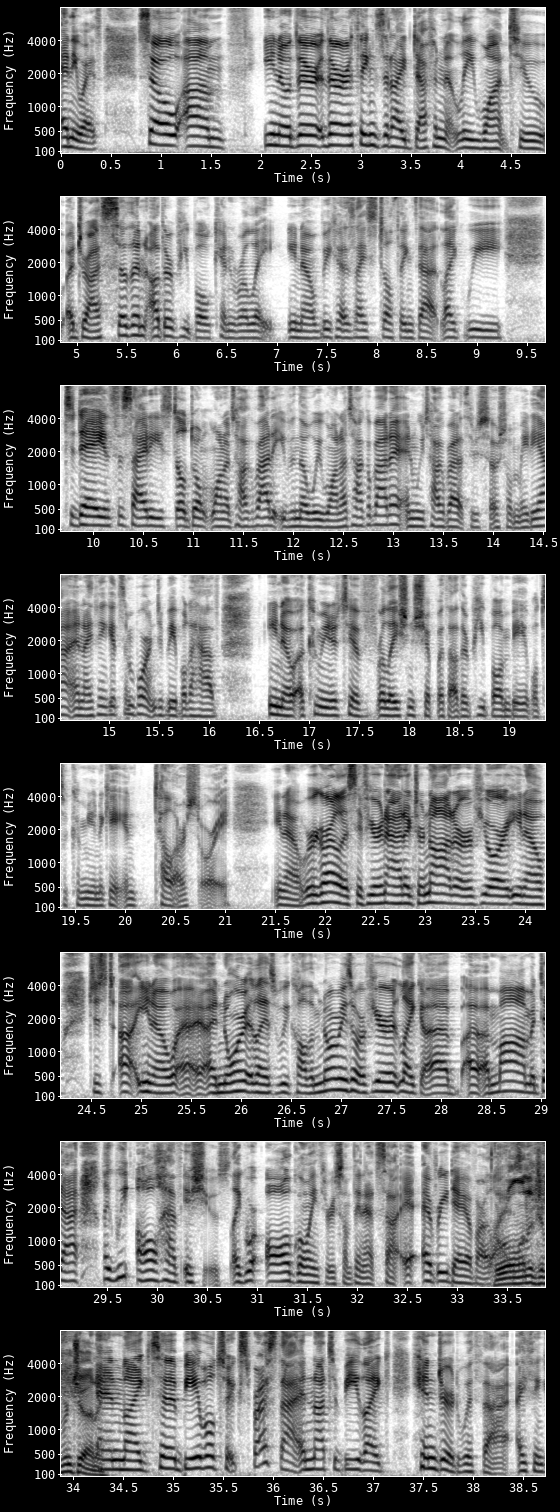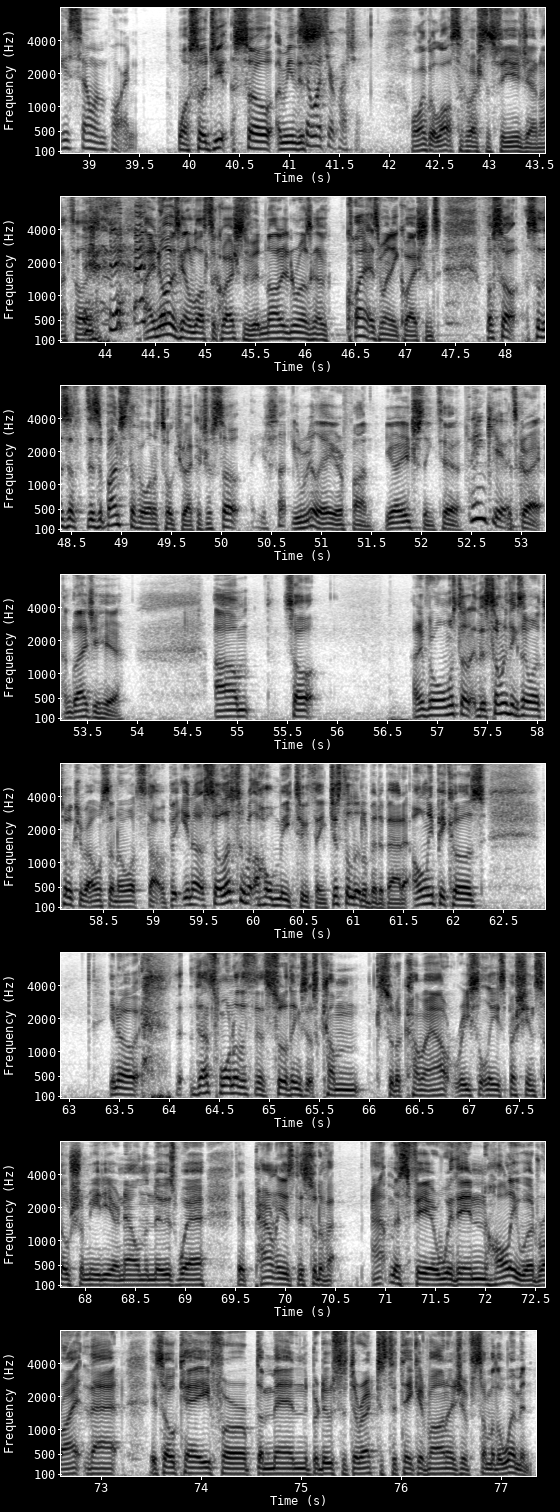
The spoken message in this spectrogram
anyways so um you know there there are things that i definitely want to address so then other people can relate you know because i still think that like we today in society still don't want to talk about it even though we want to talk about it and we talk about it through social media and i think it's important to be able to have you know a communicative relationship with other people and be able to communicate and tell our story. You know regardless if you're an addict or not or if you're you know just uh, you know a, a as we call them normies or if you're like a, a a mom a dad like we all all have issues. Like we're all going through something at si- every day of our lives. We're all on a different journey. And like to be able to express that and not to be like hindered with that, I think is so important. well, so do you? So I mean, this. So what's your question? Well, I've got lots of questions for you, Jen. I tell you, I know I was going to have lots of questions, but not I didn't realize I was going to have quite as many questions. But so, so there's a there's a bunch of stuff I want to talk to you about because you're so you're so you really are. You're fun. You're interesting too. Thank you. It's great. I'm glad you're here. Um, so. I even almost don't, there's so many things I want to talk to you about. I almost don't know what to start with. But you know, so let's talk about the whole Me Too thing, just a little bit about it, only because you know th- that's one of the th- sort of things that's come sort of come out recently, especially in social media and now in the news, where there apparently is this sort of atmosphere within Hollywood, right? That it's okay for the men, the producers, directors to take advantage of some of the women.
